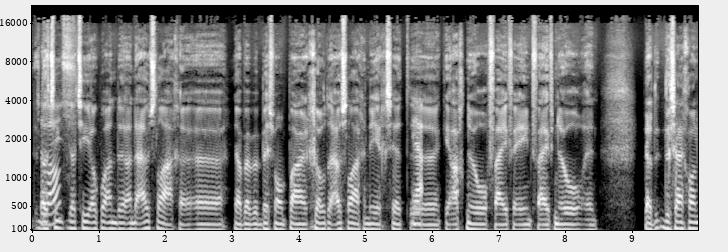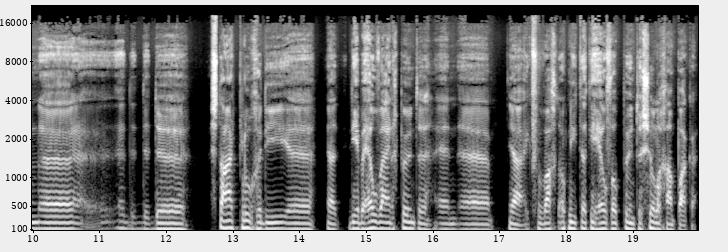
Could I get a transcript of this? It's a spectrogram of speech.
dat, zie, dat zie je ook wel aan de, aan de uitslagen. ja, we hebben best wel een paar grote uitslagen neergezet. Ja. een keer 8-0, 5-1, 5-0. En ja, er zijn gewoon de, de, de staartploegen die, ja, die hebben heel weinig punten. En ja, ik verwacht ook niet dat die heel veel punten zullen gaan pakken.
